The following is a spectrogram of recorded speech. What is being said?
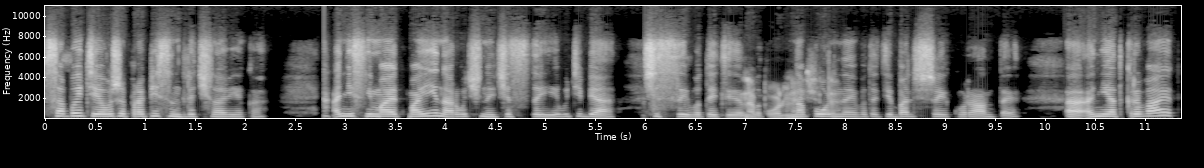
События уже прописаны для человека. Они снимают мои наручные часы, и у тебя часы вот эти вот Напольные да? напольные, вот эти большие куранты. А, Они открывают,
